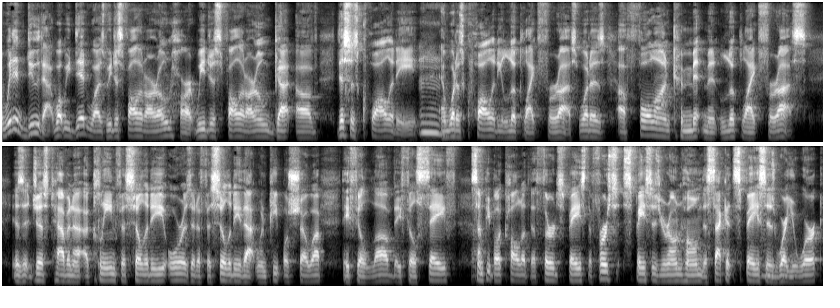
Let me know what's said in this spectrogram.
And we didn't do that. What we did was we just followed our own heart. We just followed our own gut of this is quality. Mm. And what does quality look like for us? What does a full on commitment look like for us? Is it just having a, a, clean facility, or is it a facility that when people show up, they feel loved, they feel safe? Some people call it the third space. The first space is your own home, the second space mm. is where you work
